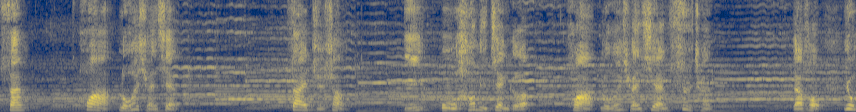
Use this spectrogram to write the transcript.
三，画螺旋线，在纸上以五毫米间隔画螺旋线四圈，然后用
